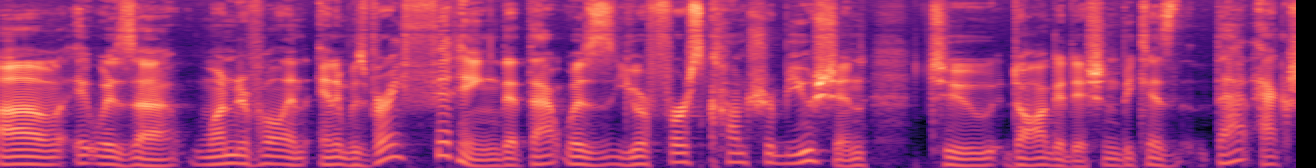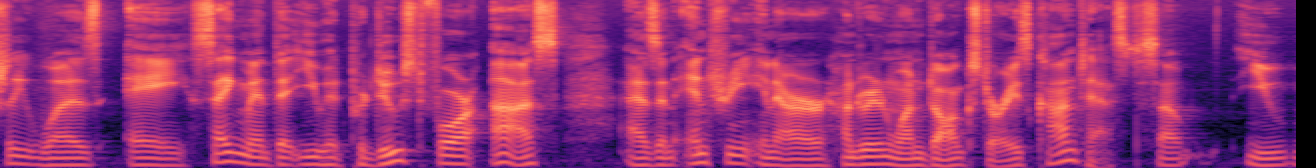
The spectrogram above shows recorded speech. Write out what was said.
Um, it was uh, wonderful, and, and it was very fitting that that was your first contribution to Dog Edition because that actually was a segment that you had produced for us as an entry in our 101 Dog Stories contest. So you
